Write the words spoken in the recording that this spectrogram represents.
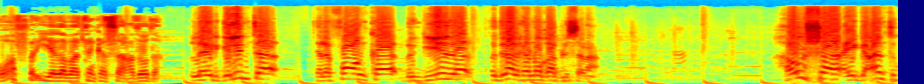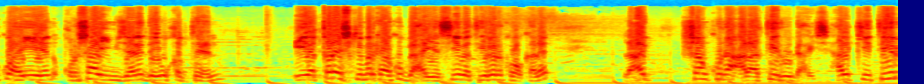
oo afar iyo labaatanka saacadooda. Laydhgelinta telefoonka bangiyada federaalka noo qaabilsanaa. Hawsha ay gacanta ku hayeen qorshaha miisaaniyadda ay u qabteen iyo qarashkii markaa ku baxaya siiba tiirarka oo kale lacag shan kuna calaa tiir u dhexaysay halkii tiir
